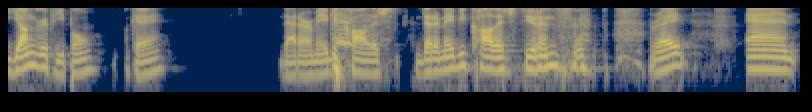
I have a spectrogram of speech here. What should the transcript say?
younger people. Okay, that are maybe college that are maybe college students right? And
